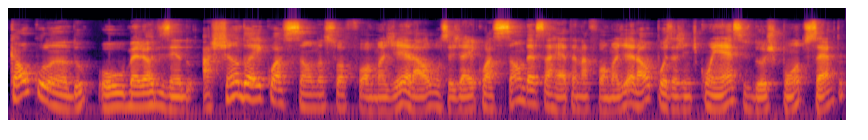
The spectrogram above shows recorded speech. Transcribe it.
calculando, ou melhor dizendo, achando a equação na sua forma geral, ou seja, a equação dessa reta na forma geral, pois a gente conhece os dois pontos, certo?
